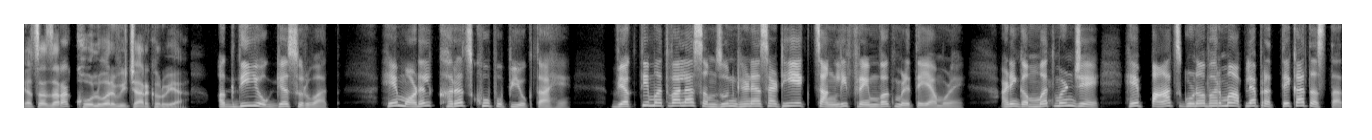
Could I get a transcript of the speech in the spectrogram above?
याचा जरा खोलवर विचार करूया. अगदी योग्य सुरुवात. हे मॉडेल खरंच खूप उपयुक्त आहे. व्यक्तिमत्वाला समजून घेण्यासाठी एक चांगली फ्रेमवर्क मिळते यामुळे. आणि गंमत म्हणजे हे पाच गुणधर्म आपल्या प्रत्येकात असतात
